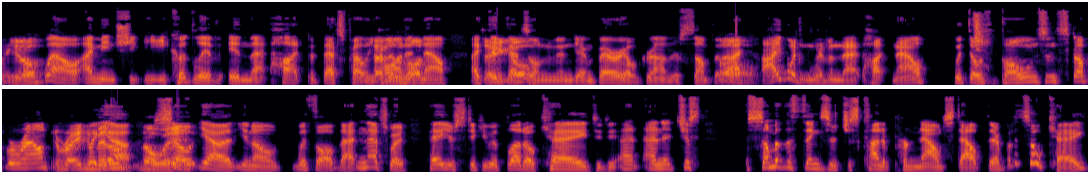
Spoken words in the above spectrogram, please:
really? You know? Well, I mean, she he could live in that hut, but that's probably That haunted hut? now. I There think that's go. on an Indian burial ground or something. Oh. I I wouldn't live in that hut now with those bones and stuff around. You're right in the But middle. yeah, no way. So yeah, you know, with all that, and that's where hey, you're sticky with blood, okay, did you- and and it just some of the things are just kind of pronounced out there, but it's okay.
